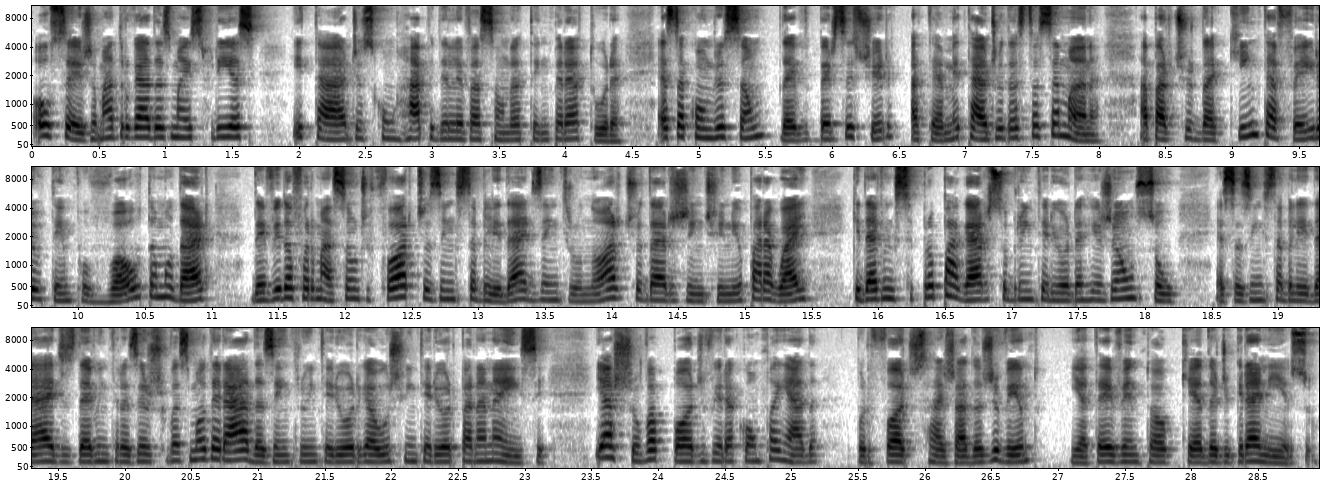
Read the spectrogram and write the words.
ou seja, madrugadas mais frias e tardes com rápida elevação da temperatura. Essa condição deve persistir até a metade desta semana. A partir da quinta-feira, o tempo volta a mudar devido à formação de fortes instabilidades entre o norte da Argentina e o Paraguai, que devem se propagar sobre o interior da região sul. Essas instabilidades devem trazer chuvas moderadas entre o interior gaúcho e o interior paranaense, e a chuva pode vir acompanhada por fortes rajadas de vento e até eventual queda de granizo.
